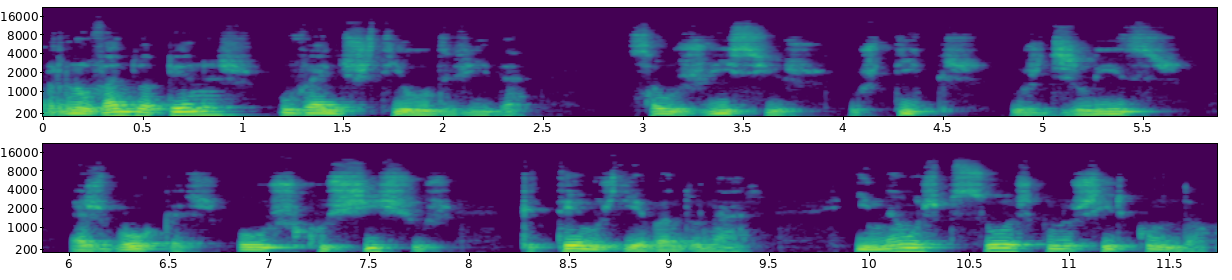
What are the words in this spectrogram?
renovando apenas o velho estilo de vida. São os vícios, os tiques, os deslizes, as bocas ou os cochichos que temos de abandonar, e não as pessoas que nos circundam.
